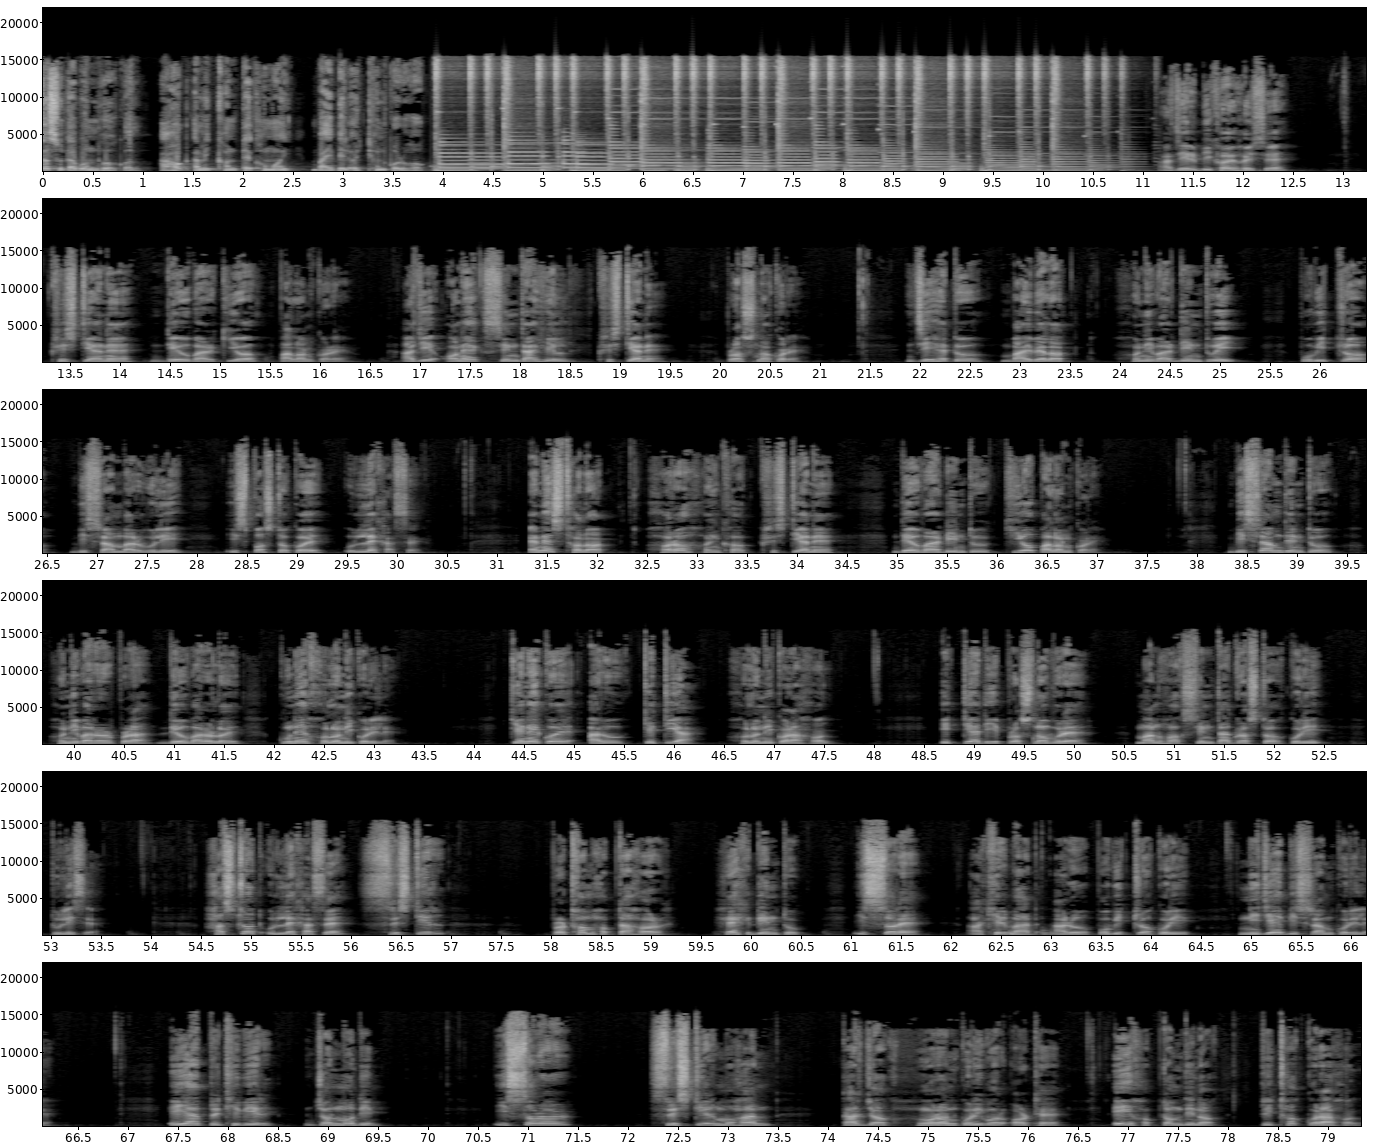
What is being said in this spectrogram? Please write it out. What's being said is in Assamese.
প্ৰিয় শ্ৰোতা বন্ধুসকল আহক আমি খন্তেক সময় বাইবেল অধ্যয়ন কৰোঁ হওক। আজিৰ বিষয় হৈছে খ্ৰীষ্টিয়ানে দেওবাৰ কিয় পালন কৰে? আজি অনেক চিন্তাশীল খ্ৰীষ্টিয়ানে প্ৰশ্ন কৰে যিহেতু বাইবেলত শনিবাৰ দিনটোৱেই পবিত্ৰ বিশ্ৰামবাৰ বুলি স্পষ্টকৈ উল্লেখ আছে। এনেস্থলত সৰহ সংখ্যক খ্ৰীষ্টিয়ানে দেওবাৰ দিনটো কিয় পালন কৰে? বিশ্ৰাম দিনটো শনিবাৰৰ পৰা দেওবাৰলৈ কোনে সলনি কৰিলে? কেনেকৈ আৰু কেতিয়া সলনি কৰা হ'ল? ইত্যাদি প্ৰশ্নবোৰে মানুহক চিন্তাগ্ৰস্ত কৰি তুলিছে। শাস্ত্ৰত উল্লেখ আছে সৃষ্টিৰ প্ৰথম সপ্তাহৰ শেষ দিনটোক ঈশ্বৰে আশীৰ্বাদ আৰু পবিত্ৰ কৰি নিজে বিশ্ৰাম কৰিলে। এয়া পৃথিৱীৰ জন্মদিন। ঈশ্বৰৰ সৃষ্টিৰ মহান কাৰ্যক সোঁৱৰণ কৰিবৰ অৰ্থে এই সপ্তম দিনক পৃথক কৰা হ'ল।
